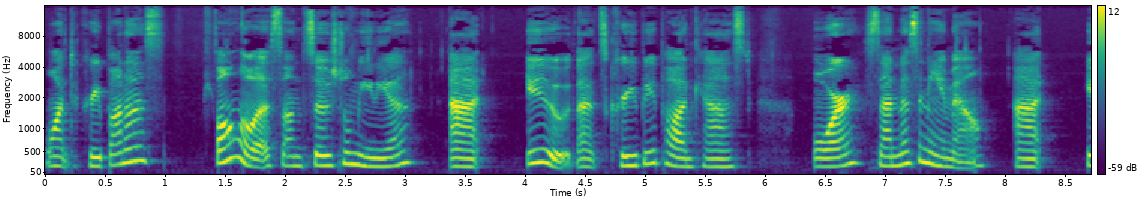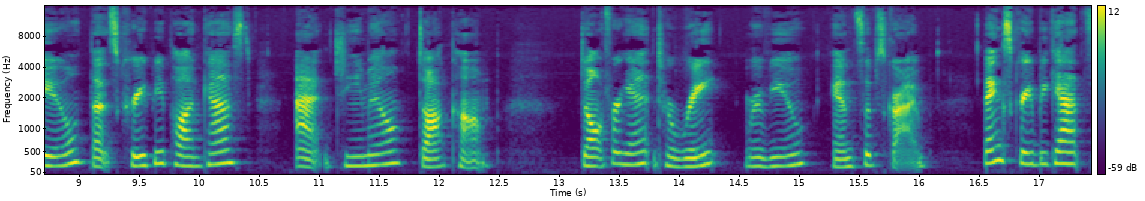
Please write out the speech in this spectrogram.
Want to creep on us? Follow us on social media at Ew, That's Creepy Podcast, or send us an email at Ew, That's Creepy Podcast at gmail.com. Don't forget to rate, review, and subscribe. Thanks, Creepy Cats.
